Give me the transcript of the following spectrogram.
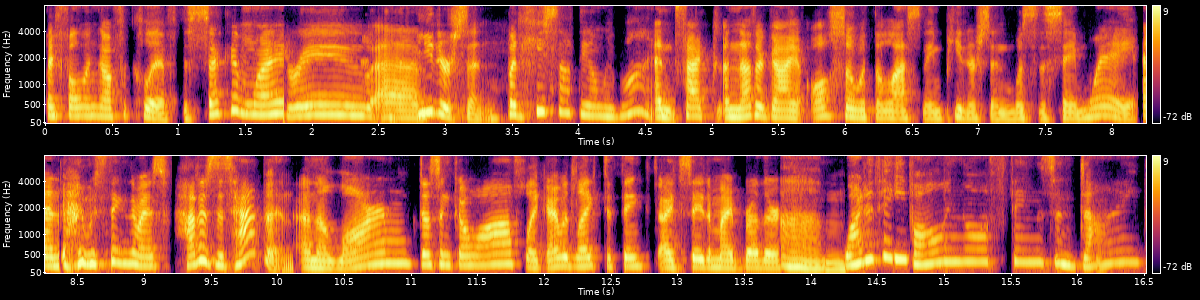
by falling off a cliff. The second wife, Drew um, Peterson, but he's not the only one. In fact, another guy also with the last name Peterson was the same way. And I was thinking to myself, how does this happen? An alarm doesn't go off. Like I would like to think I'd say to my brother, um, why do they keep falling off things and dying?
